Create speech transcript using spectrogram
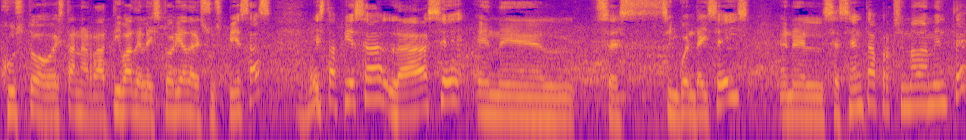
justo esta narrativa de la historia de sus piezas. Esta pieza la hace en el ses- 56, en el 60 aproximadamente,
